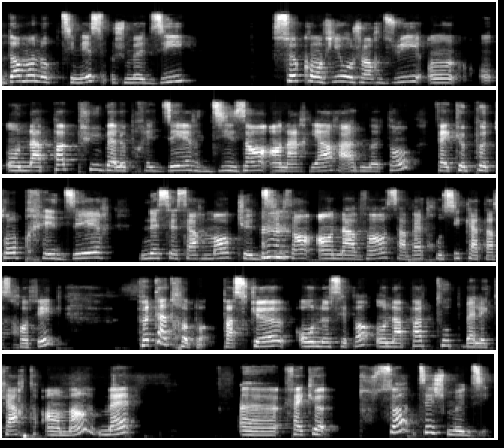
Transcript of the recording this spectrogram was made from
dans mon optimisme, je me dis, ce qu'on vit aujourd'hui, on n'a pas pu ben, le prédire dix ans en arrière, admettons. Fait que peut-on prédire nécessairement que dix mm-hmm. ans en avant, ça va être aussi catastrophique? Peut-être pas, parce que on ne sait pas, on n'a pas toutes ben, les cartes en main, mais euh, fait que tout ça, tu sais, je me dis,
